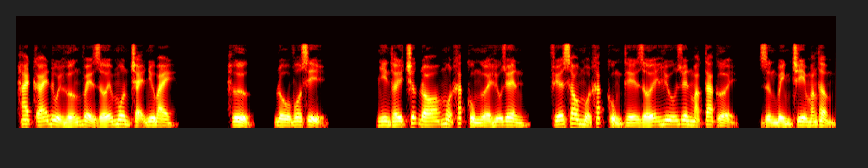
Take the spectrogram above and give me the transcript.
hai cái đùi hướng về giới môn chạy như bay. Hừ, đồ vô sỉ. Nhìn thấy trước đó một khắc cùng người hữu duyên, phía sau một khắc cùng thế giới hữu duyên mặc ta cười, rừng bình chi mắng thầm.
